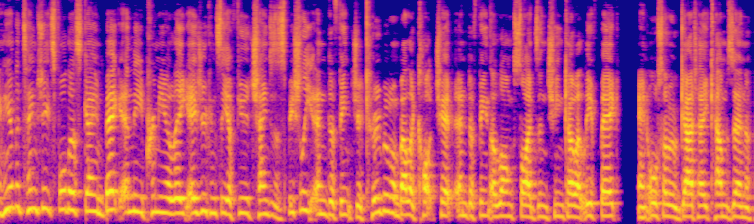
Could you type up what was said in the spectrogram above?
And here are the team sheets for this game. Back in the Premier League, as you can see, a few changes, especially in defence. Yakubu and Bella Kotchap in defence alongside Zinchenko at left back and also Ugarte comes in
